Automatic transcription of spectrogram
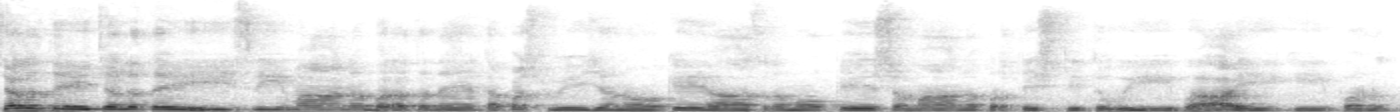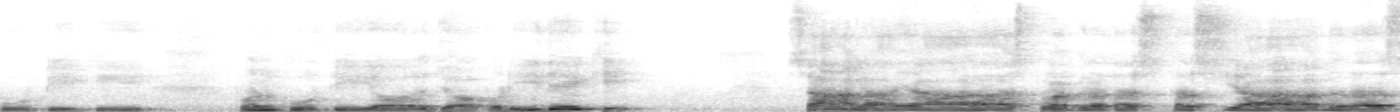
चलते चलते ही श्रीमान भरत ने तपस्वी जनों के आश्रमों के समान प्रतिष्ठित हुई। भाई की पर्णकुटी की पुनकुटी और झौपड़ी देखी। शालायास्त्वग्रतस्तस्या ददश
